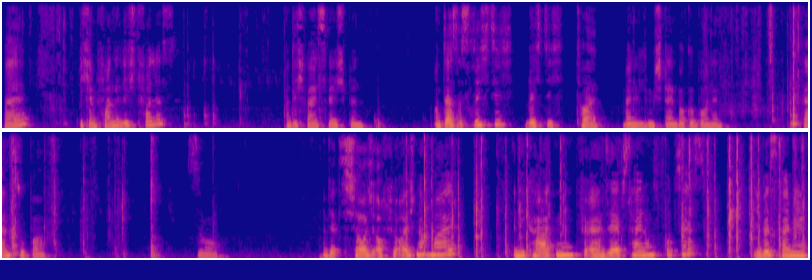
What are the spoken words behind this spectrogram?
Weil ich empfange Lichtvolles und ich weiß, wer ich bin. Und das ist richtig, richtig toll, meine lieben Steinbock-Geborenen. Ganz super. So. Und jetzt schaue ich auch für euch nochmal in die Karten für euren Selbstheilungsprozess. Ihr wisst, bei mir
